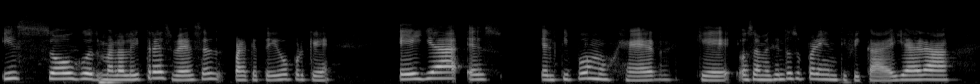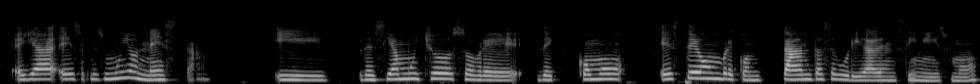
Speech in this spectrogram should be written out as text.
It's so good. Me lo leí tres veces para que te digo porque ella es el tipo de mujer que, o sea, me siento súper identificada. Ella era, ella es, es muy honesta y decía mucho sobre de cómo este hombre con tanta seguridad en sí mismo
